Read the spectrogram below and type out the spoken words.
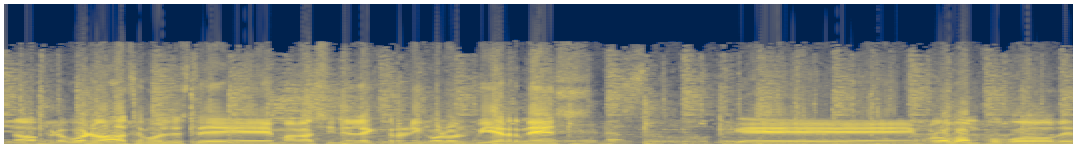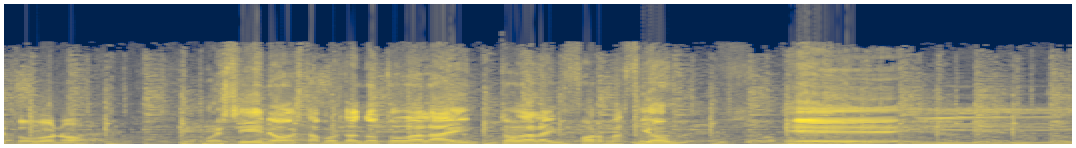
No, pero bueno, hacemos este magazine electrónico los viernes que engloba un poco de todo, ¿no? Pues sí, ¿no? Estamos dando toda la, toda la información eh, y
